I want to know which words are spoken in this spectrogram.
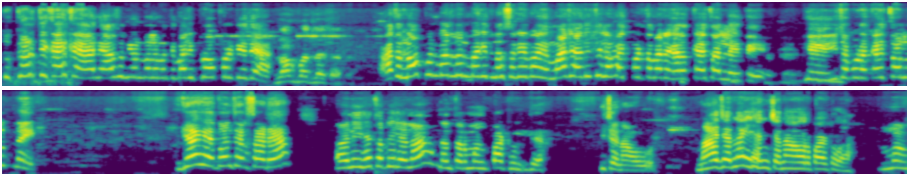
तू करते काय काय? आणि अजून येऊन मला म्हणते माझी प्रॉपर्टी द्या. लॉक बदलायचा आता. आता लॉक पण बदलून बघितलं सगळे. माझ्या आधी तिला माहीत पडतं माझ्या घरात काय चाललंय ते. हे हिच्या पुढे काय चालत नाही. घ्या घ्या दोन चार साड्या. आणि ह्याचं आहे ना नंतर मग पाठवून द्या. हिच्या नावावर. माझ्या नाही ह्यांच्या नावावर पाठवा. मग?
